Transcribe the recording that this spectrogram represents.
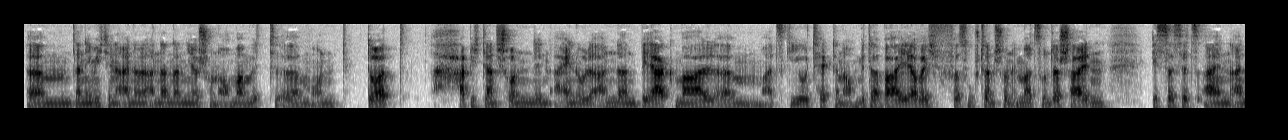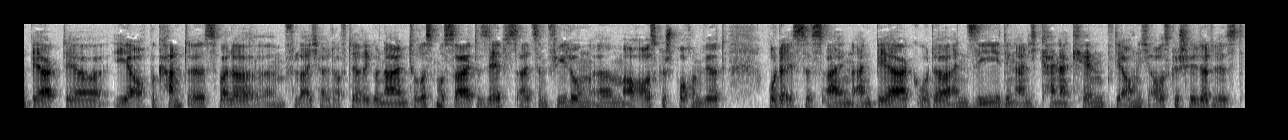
ähm, dann nehme ich den einen oder anderen dann ja schon auch mal mit ähm, und dort habe ich dann schon den einen oder anderen Berg mal ähm, als Geotech dann auch mit dabei, aber ich versuche dann schon immer zu unterscheiden, ist das jetzt ein, ein Berg, der eher auch bekannt ist, weil er ähm, vielleicht halt auf der regionalen Tourismusseite selbst als Empfehlung ähm, auch ausgesprochen wird, oder ist es ein, ein Berg oder ein See, den eigentlich keiner kennt, der auch nicht ausgeschildert ist,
